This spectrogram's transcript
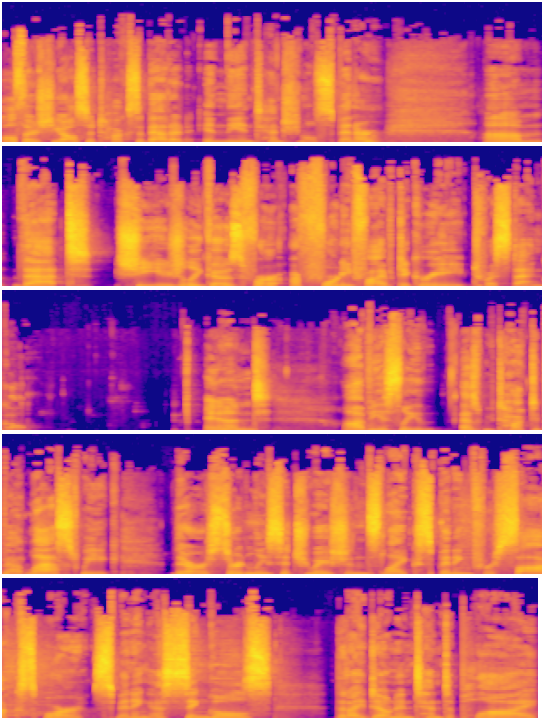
although she also talks about it in the intentional spinner. Um, that she usually goes for a 45 degree twist angle. And obviously, as we talked about last week, there are certainly situations like spinning for socks or spinning a singles that I don't intend to ply,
